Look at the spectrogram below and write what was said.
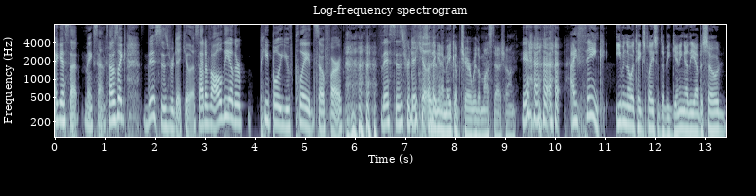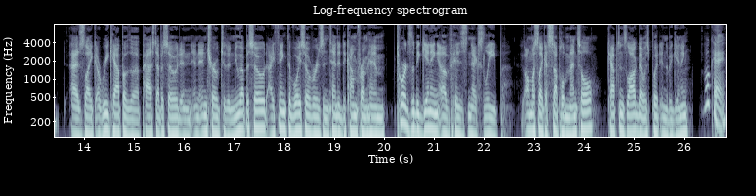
I guess that makes sense. I was like, this is ridiculous. Out of all the other people you've played so far, this is ridiculous. Sitting in a makeup chair with a mustache on. yeah. I think even though it takes place at the beginning of the episode as like a recap of the past episode and an intro to the new episode, I think the voiceover is intended to come from him towards the beginning of his next leap, almost like a supplemental captain's log that was put in the beginning. okay.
